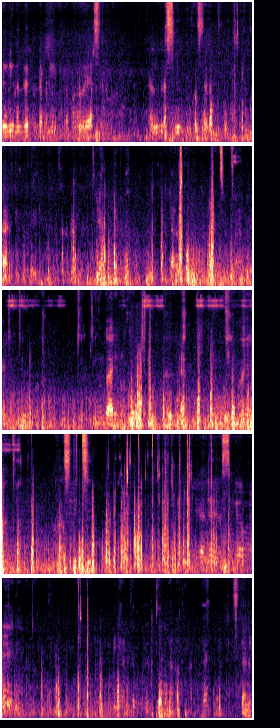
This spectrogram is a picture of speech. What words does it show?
ഇതൊരു നല്ല നല്ല മനോഹരമായ സ്ഥലമാണ് നല്ല സൂപ്പർ സ്ഥലം അടിപൊളി കാണാൻ പറ്റിയ എല്ലാവർക്കും ഫാമിലിയായിട്ട് ടൂർ പോകാം ട്രക്കിങ്ങും കാര്യങ്ങളൊക്കെ നല്ല മനോഹരമായ യാത്ര ആസ്വദിച്ച് നല്ല രസകരമായ ഏരിയ ഇനി അടുത്ത ദൂരത്താണ് അടുത്ത സ്ഥലം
